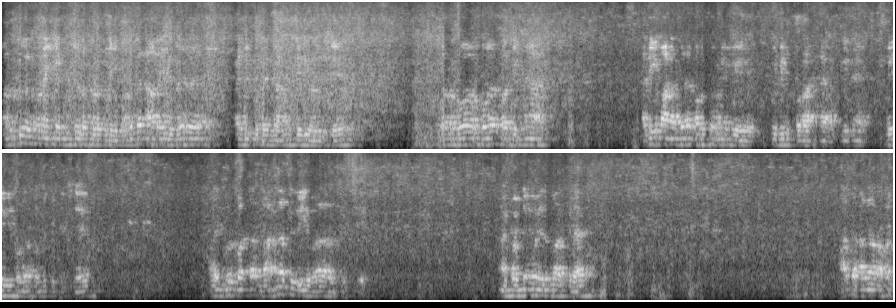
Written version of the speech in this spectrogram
மருத்துவமனைக்கு எடுத்து சொல்லப்படக்கூடிய நாலஞ்சு பேர் அழைத்து போயிருக்காங்க செய்தி வந்துச்சு அப்புறம் போக போக பார்த்தீங்கன்னா அதிகமான பேரை மருத்துவமனைக்கு கூட்டிட்டு போறாங்க அப்படின்னு செய்தி தொடர்ந்து வந்துட்டு இருந்துச்சு பார்த்தா மரணத்து செய்தி வர ஆரம்பிச்சிருச்சு நான் கொஞ்சமும் எதிர்பார்க்கிறேன் அது அவங்க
